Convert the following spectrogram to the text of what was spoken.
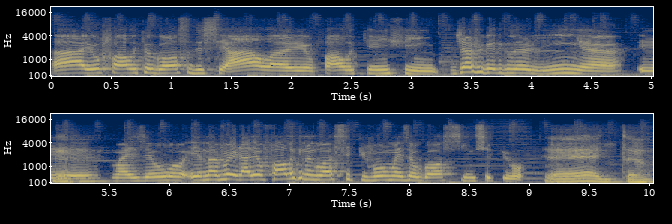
Ah, eu falo que eu gosto de ser ala, eu falo que, enfim, já joguei de goleiro linha, uhum. mas eu, eu, na verdade, eu falo que não gosto de ser pivô, mas eu gosto sim de ser pivô. É, então.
